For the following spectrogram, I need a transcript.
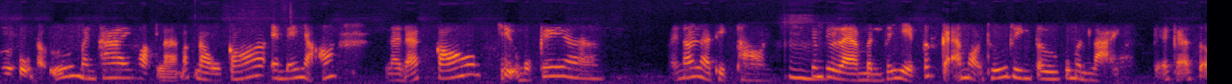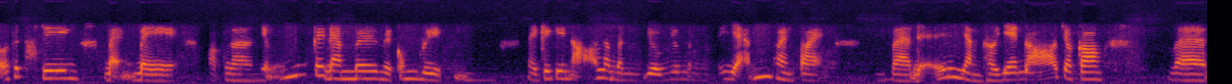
người phụ nữ mang thai hoặc là bắt đầu có em bé nhỏ là đã có chịu một cái à, phải nói là thiệt thòi ừ. giống như là mình phải dẹp tất cả mọi thứ riêng tư của mình lại kể cả sở thích riêng bạn bè hoặc là những cái đam mê về công việc này kia kia nọ là mình dường như mình phải giảm hoàn toàn và để dành thời gian đó cho con và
